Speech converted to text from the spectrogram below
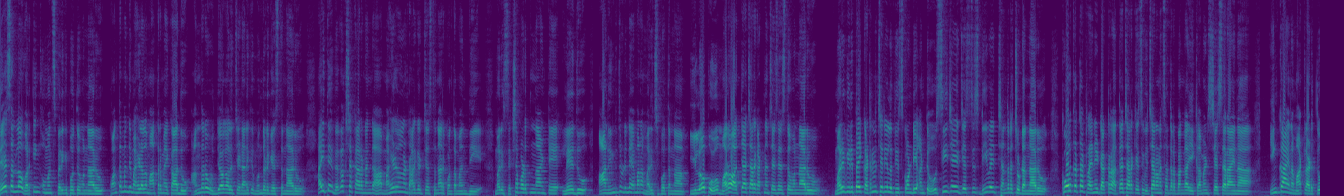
దేశంలో వర్కింగ్ ఉమెన్స్ పెరిగిపోతూ ఉన్నారు. కొంతమంది మహిళలు మాత్రమే కాదు అందరూ ఉద్యోగాలు చేయడానికి ముందడుగేస్తున్నారు. అయితే వివక్ష కారణంగా మహిళలను టార్గెట్ చేస్తున్నారు కొంతమంది. మరి శిక్ష పడుతుందా అంటే లేదు. ఆ నిందితుడినే మనం మరిచిపోతున్నాం. ఈలోపు మరో అత్యాచార ఘటన చేసేస్తూ ఉన్నారు. మరి వీరిపై కఠిన చర్యలు తీసుకోండి అంటూ సీజే జస్టిస్ డివై చంద్రచూడ్ అన్నారు. కోల్కతా ట్రైనీ డాక్టర్ అత్యాచార కేసు విచారణ సందర్భంగా ఈ కామెంట్స్ చేశారు ఆయన. ఇంకా ఆయన మాట్లాడుతూ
